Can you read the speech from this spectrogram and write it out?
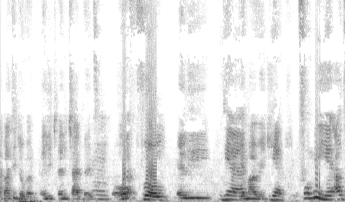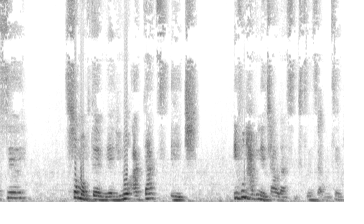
advantage of um, early early childbirth or from early Yeah. uh, marriage. Yeah. For me, yeah, I would say some of them, yeah, you know, at that age, even having a child at 16, 17,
